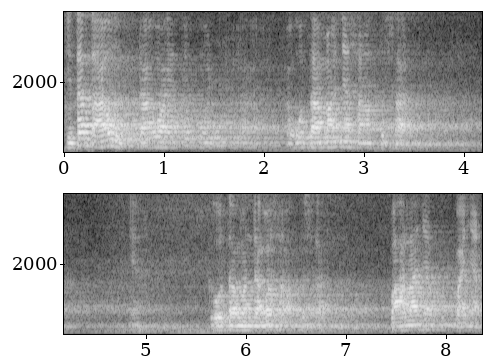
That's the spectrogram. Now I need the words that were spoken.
Kita tahu dakwah itu punya keutamaannya sangat besar. Ya, keutamaan dakwah sangat besar. Pahalanya banyak.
